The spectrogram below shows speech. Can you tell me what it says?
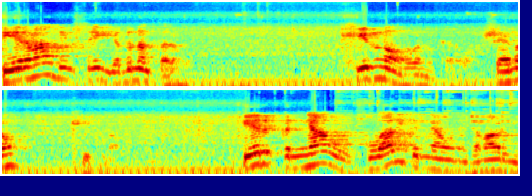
તેરમા દિવસે યજ્ઞ કરો. ખીરનો હવન કરવો શેનો? ખીરનો. તેર કન્યાઓ, કુવારી કન્યાઓને જમાડવી.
